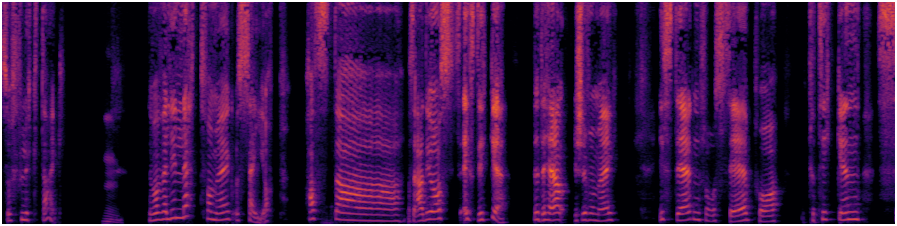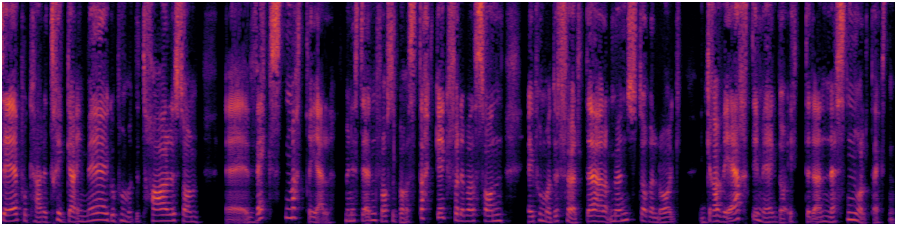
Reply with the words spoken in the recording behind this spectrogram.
så flykta jeg. Mm. Det var veldig lett for meg å si opp. Hasta altså, Adios, jeg stikker. Dette her, ikke for meg. Istedenfor å se på kritikken, se på hva det trigger i meg, og på en måte ta det som eh, vekstmateriell. Men istedenfor så bare stakk jeg, for det var sånn jeg på en måte følte eller mønsteret lå gravert i meg da, etter den nesten-voldtekten.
